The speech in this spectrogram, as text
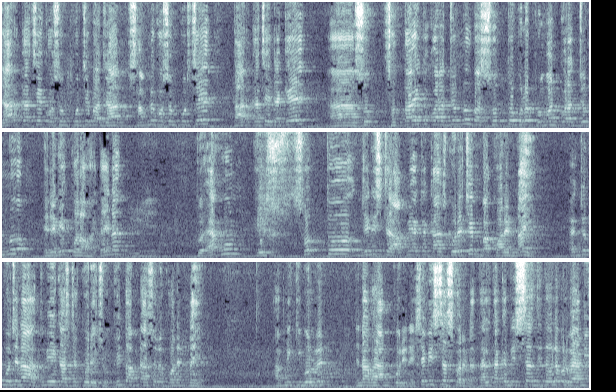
যার কাছে কসম করছে বা যার সামনে কসম করছে, তার কাছে এটাকে সত্যায়িত করার জন্য বা সত্য বলে প্রমাণ করার জন্য এটাকে করা হয়, তাই না? তো এখন এই সত্য জিনিসটা আপনি একটা কাজ করেছেন বা করেন নাই, একজন বলছে, না, তুমি এই কাজটা করেছ, কিন্তু আপনি আসলে করেন নাই। আপনি কি বলবেন? যে, না ভাই, আমি করি নাই। সে বিশ্বাস করে না। তাহলে তাকে বিশ্বাস দিতে হলে বলবে আমি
